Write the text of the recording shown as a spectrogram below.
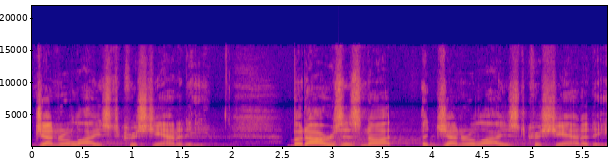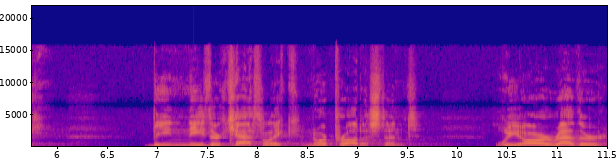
generalized Christianity. But ours is not a generalized Christianity. Being neither Catholic nor Protestant, we are rather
